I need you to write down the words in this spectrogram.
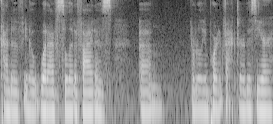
kind of, you know, what I've solidified as um, a really important factor this year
